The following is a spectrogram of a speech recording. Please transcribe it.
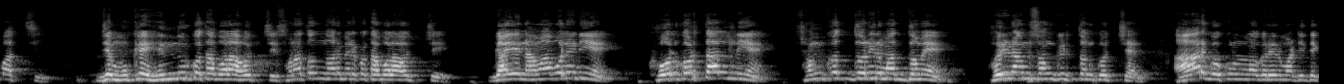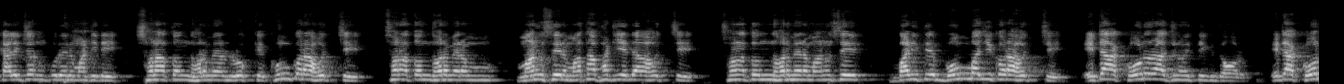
পাচ্ছি। যে মুখে হিন্দুর কথা বলা হচ্ছে, সনাতন ধর্মের কথা বলা হচ্ছে, গায়ে নামাবলী নিয়ে, খোল করতাল নিয়ে শঙ্করধ্বনির মাধ্যমে হরিনাম সংকীর্তন করছেন। আর গোকুলনগরের মাটিতে, কালীচরণপুরের মাটিতে সনাতন ধর্মের লোককে খুন করা হচ্ছে, সনাতন ধর্মের মানুষের মাথা ফাটিয়ে দেওয়া হচ্ছে সনাতন ধর্মের মানুষের বাড়িতে বোমবাজি করা হচ্ছে। এটা কোন রাজনৈতিক দল? এটা কোন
